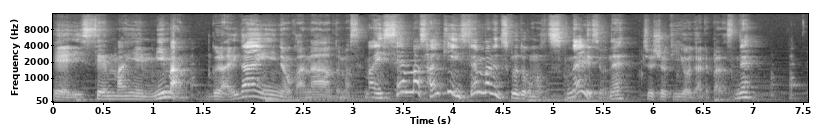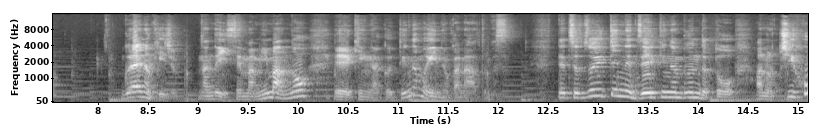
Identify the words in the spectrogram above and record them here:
えー、1000万円未満ぐらいがいいのかなと思います。まあ、1000万、最近1000万円作るところも少ないですよね。中小企業であればですね。ぐらいの基準。なんで1000万未満の、金額っていうのもいいのかなと思います。で、続いてね、税金の分だと、あの、地方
